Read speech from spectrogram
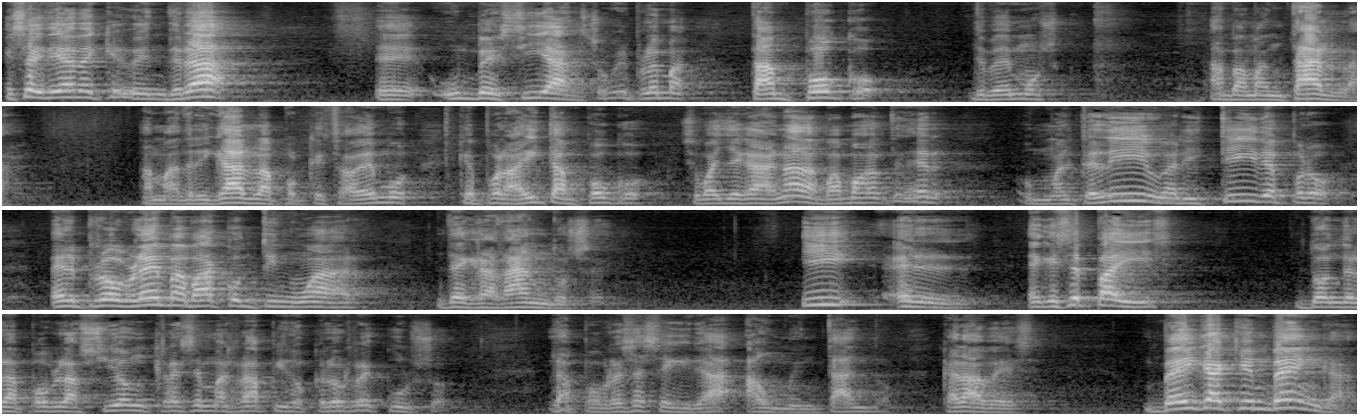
esa idea de que vendrá eh, un Mesías sobre el problema, tampoco debemos amamantarla, amadrigarla, porque sabemos que por ahí tampoco se va a llegar a nada. Vamos a tener un Martelí, un Aristides, pero el problema va a continuar degradándose. Y en ese país donde la población crece más rápido que los recursos, la pobreza seguirá aumentando cada vez. Venga quien venga,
